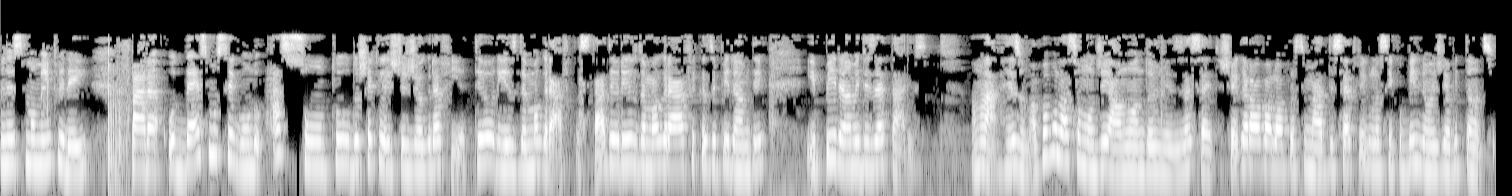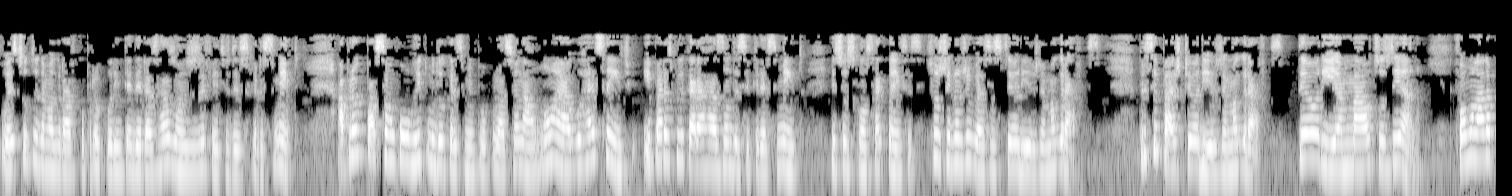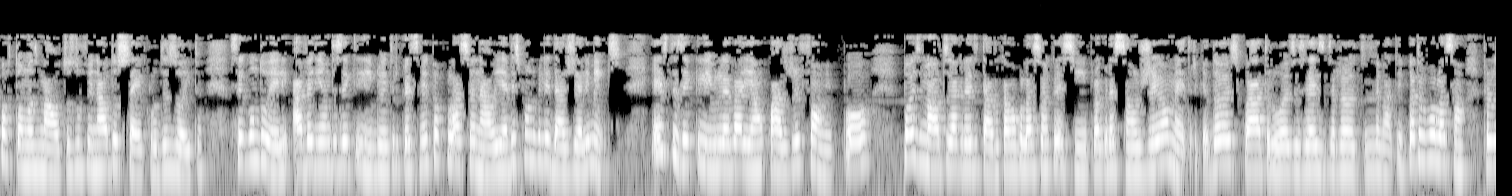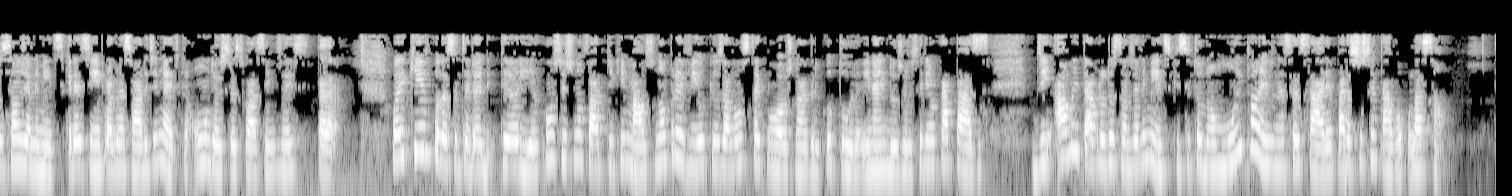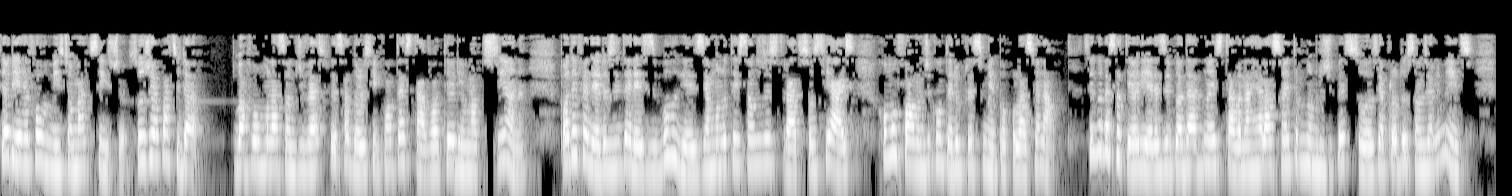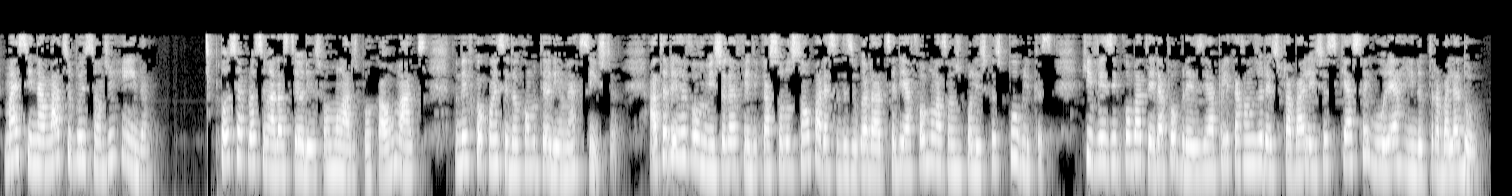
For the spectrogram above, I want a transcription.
Nesse momento, irei para o 12 assunto do checklist de geografia: teorias demográficas, tá? Teorias demográficas e, pirâmide, e pirâmides etárias. Vamos lá, resumo. A população mundial no ano 2017 chegará ao valor aproximado de 7,5 bilhões de habitantes. O estudo demográfico procura entender as razões dos efeitos desse crescimento. A preocupação com o ritmo do crescimento populacional não é algo recente, e para explicar a razão desse crescimento e suas consequências, surgiram diversas teorias demográficas. Principais teorias demográficas: Teoria malthusiana, formulada por Thomas Malthus no final do século XVIII, segundo ele, haveria um desequilíbrio entre o crescimento populacional e a disponibilidade de alimentos. Esse desequilíbrio levaria a um quadro de fome, por, pois Malthus acreditava que a população crescia em progressão geométrica, 2, 4, 8, 6, 7, 8, enquanto a população, produção de alimentos crescia em progressão aritmética, 1, 2, 3, 4, 5, 6, etc. O equívoco dessa teoria consiste no fato de que Malthus não previu que os avanços tecnológicos na agricultura e na indústria seriam capazes de aumentar a produção de alimentos, que se tornou muito além do necessária para sustentar a população. Teoria reformista ou marxista surgiu a partir da, da formulação de diversos pensadores que contestavam a teoria malthusiana por defender os interesses burgueses e a manutenção dos estratos sociais como forma de conter o crescimento populacional. Segundo essa teoria, a desigualdade não estava na relação entre o número de pessoas e a produção de alimentos, mas sim na distribuição de renda. Por se aproximar das teorias formuladas por Karl Marx, também ficou conhecida como teoria marxista. A teoria reformista defende que a solução para essa desigualdade seria a formulação de políticas públicas que visem combater a pobreza e a aplicação de direitos trabalhistas que assegurem a renda do trabalhador.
